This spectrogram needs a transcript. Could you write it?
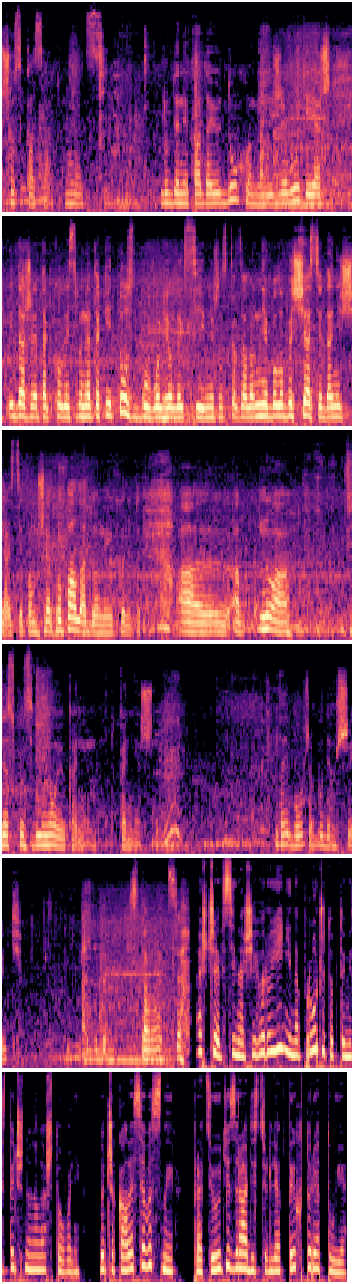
що сказати, молодці. Люди не падають духом і живуть. І я ж і навіть так колись в мене такий тост був Ольги Олексіївні, що сказала, мені було би щастя, да нещастя, тому що я попала до них. А, а, ну а в зв'язку з війною, звісно. Ну, дай Боже, будемо шити, дуже будемо старатися. А ще всі наші героїні напрочуд оптимістично налаштовані. Дочекалися весни, працюють із радістю для тих, хто рятує,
